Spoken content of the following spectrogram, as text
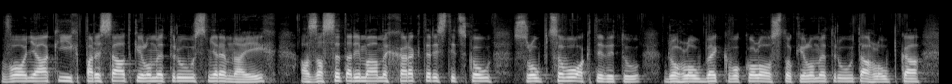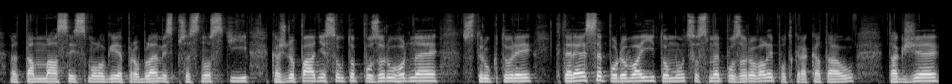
o nějakých 50 kilometrů směrem na jih a zase tady máme charakteristickou sloupcovou aktivitu do hloubek okolo 100 kilometrů. Ta hloubka, tam má seismologie problémy s přesností. Každopádně jsou to pozoruhodné struktury, které se podobají tomu, co jsme pozorovali pod Krakatau. Takže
